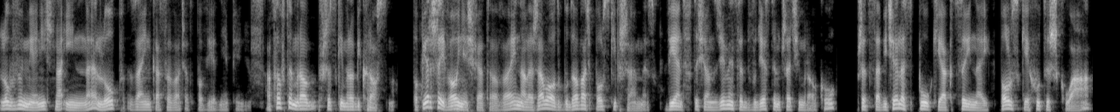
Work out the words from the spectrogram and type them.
lub wymienić na inne, lub zainkasować odpowiednie pieniądze. A co w tym ro wszystkim robi Krosno? Po I wojnie światowej należało odbudować polski przemysł, więc w 1923 roku Przedstawiciele spółki akcyjnej Polskie Huty Szkła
